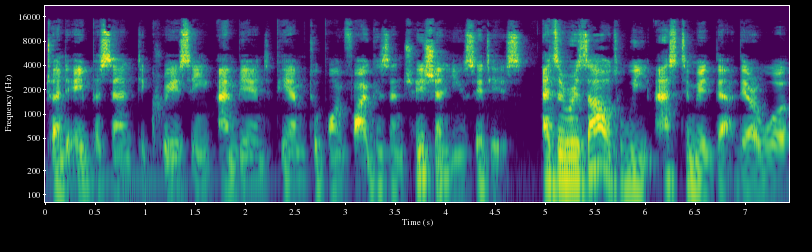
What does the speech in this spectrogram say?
28% decrease in ambient PM 2.5 concentration in cities. As a result, we estimate that there were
